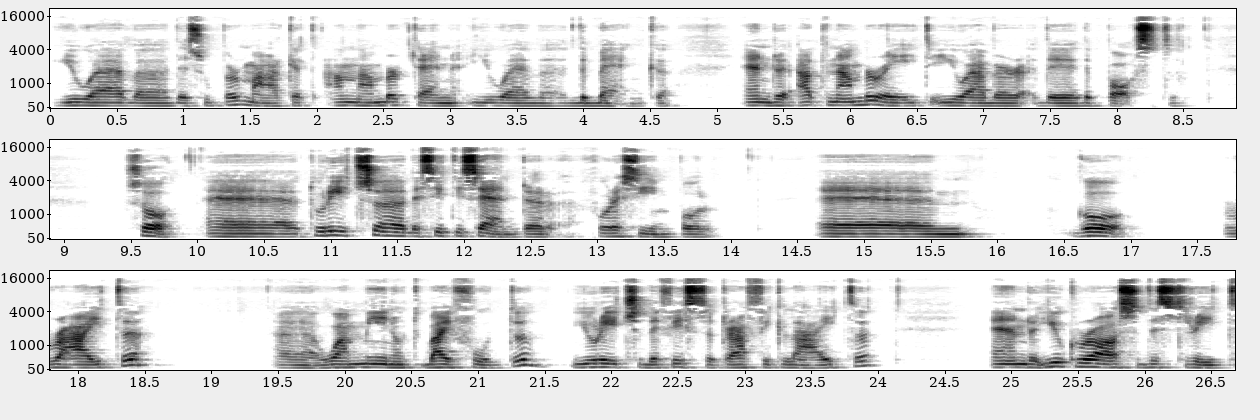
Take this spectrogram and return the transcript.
you have uh, the supermarket, and number 10 you have uh, the bank. And at number 8 you have uh, the, the post. So, uh, to reach the city center, for example, um, go right uh, one minute by foot, you reach the first traffic light and you cross the street.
